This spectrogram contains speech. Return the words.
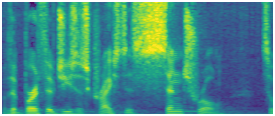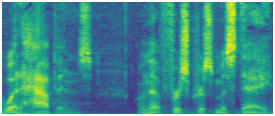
of the birth of Jesus Christ is central to what happens on that first Christmas day.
